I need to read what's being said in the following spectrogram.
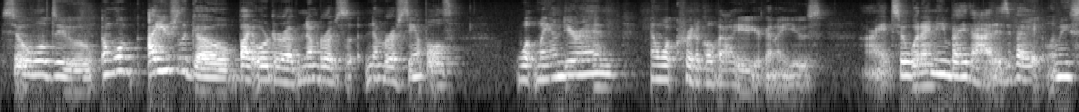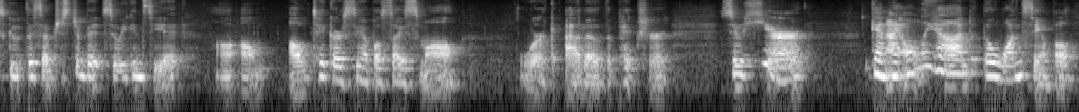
So we'll do, and we'll. I usually go by order of number of number of samples, what land you're in, and what critical value you're going to use. All right, so what I mean by that is if I, let me scoot this up just a bit so we can see it. I'll, I'll, I'll take our sample size small work out of the picture. So here, again, I only had the one sample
